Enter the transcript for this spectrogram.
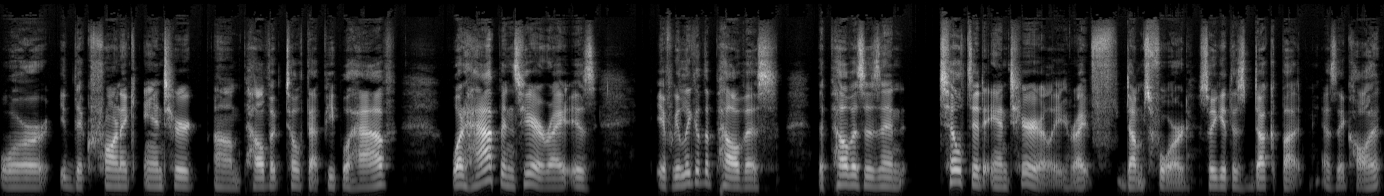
or the chronic anterior um, pelvic tilt that people have, what happens here, right, is if we look at the pelvis, the pelvis is then tilted anteriorly, right? F- dumps forward. So you get this duck butt, as they call it.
